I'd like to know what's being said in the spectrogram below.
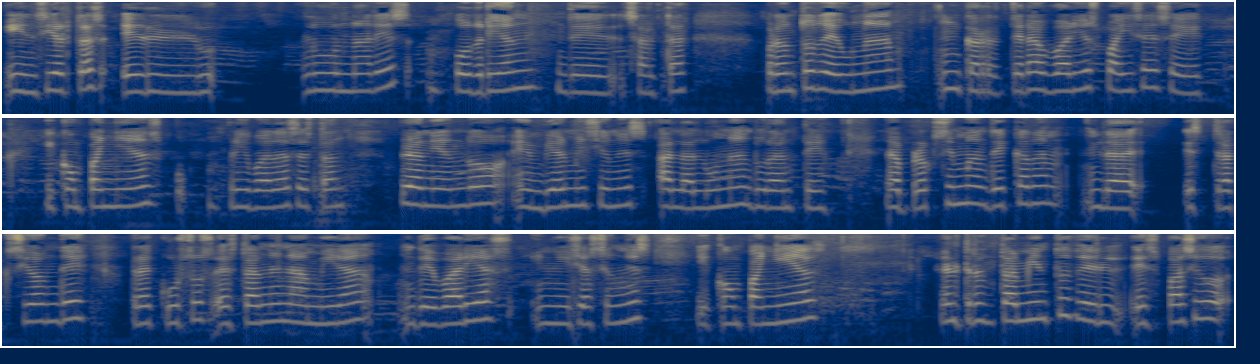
inciertas lunares podrían de saltar pronto de una carretera varios países eh, y compañías privadas están planeando enviar misiones a la Luna durante la próxima década. La extracción de recursos están en la mira de varias iniciaciones y compañías. El tratamiento del espacio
